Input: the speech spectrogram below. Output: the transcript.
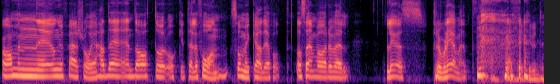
Ja, men eh, ungefär så. Jag hade en dator och en telefon. Så mycket hade jag fått. Och sen var det väl lös problemet. Herregud,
